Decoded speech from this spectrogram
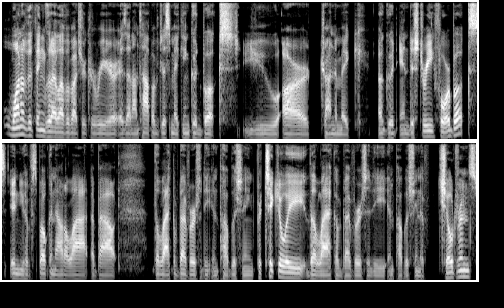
One of the things that I love about your career is that on top of just making good books, you are trying to make a good industry for books. And you have spoken out a lot about the lack of diversity in publishing, particularly the lack of diversity in publishing of children's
